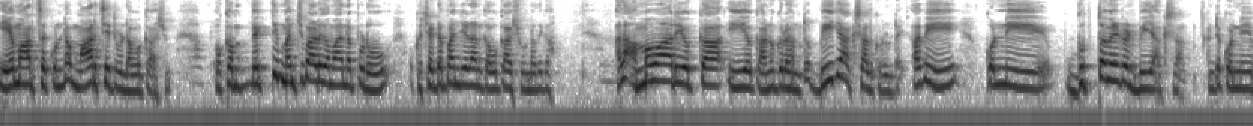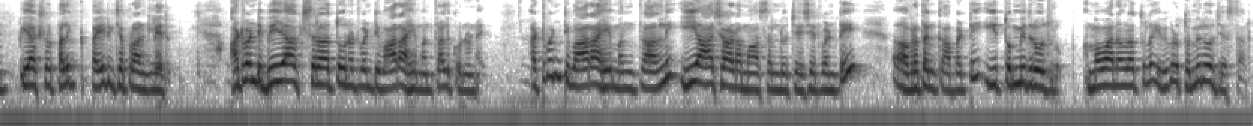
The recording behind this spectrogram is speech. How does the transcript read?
ఏ మార్చకుండా మార్చేటువంటి అవకాశం. ఒక వ్యక్తి మంచివాడుగా మారినప్పుడు ఒక చెడ్డ పని చేయడానికి అవకాశం ఉండదుగా. అలా అమ్మవారి యొక్క ఈ యొక్క అనుగ్రహంతో బీజాక్షరాలు కూడా ఉంటాయి. అవి కొన్ని గుప్తమైనటువంటి బీజాక్షరాలు. అంటే కొన్ని బీజాక్షరాలు పలి బయటికి చెప్పడానికి లేదు. అటువంటి బీజాక్షరాలతో ఉన్నటువంటి వారాహి మంత్రాలు కొన్ని ఉన్నాయి. అటువంటి వారాహి మంత్రాలని ఈ ఆషాఢ మాసంలో చేసేటువంటి వ్రతం కాబట్టి ఈ తొమ్మిది రోజులు అమ్మవారి నవరాత్రులు ఇవి కూడా తొమ్మిది రోజులు చేస్తారు.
